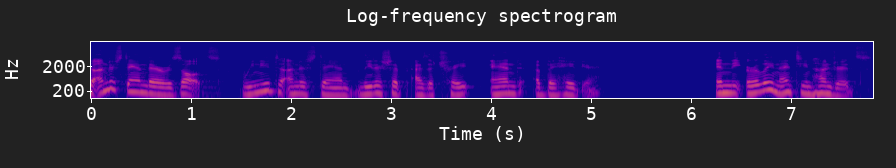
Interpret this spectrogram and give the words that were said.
To understand their results, we need to understand leadership as a trait and a behavior. In the early 1900s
